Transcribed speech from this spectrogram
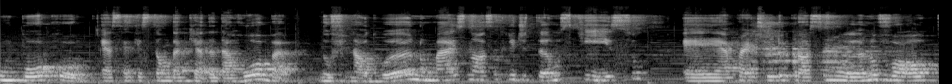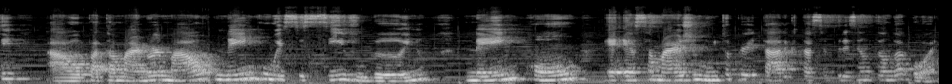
um pouco essa questão da queda da arroba no final do ano, mas nós acreditamos que isso, é, a partir do próximo ano, volte ao patamar normal, nem com excessivo ganho, nem com é, essa margem muito apertada que está se apresentando agora.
